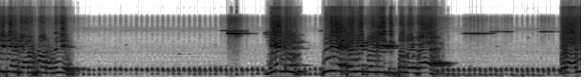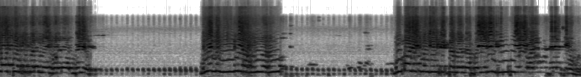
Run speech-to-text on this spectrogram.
பிஜேபி அரசானது மீண்டும் புதிய கல்விக் கொள்கை திட்டம் என்ற ஒரு அயோக்கிய திட்டத்தை கொண்டு வந்து மீண்டும் இந்தியா முழுவதும் மும்மொழி கொள்கை திட்டம் என்ற பெயரில் இந்தியை வழிந்து செலுத்துகிறது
